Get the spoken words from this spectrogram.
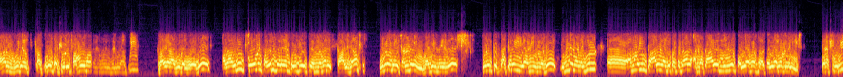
மகன் வீடியோ காட்சிகள் தற்போது சமூக வெளியாகி வைரலாகி வருகிறது. அதாவது கோவை பகுதிப்பாளையம் பகுதியைச் சேர்ந்தவர் காளிதாஸ். இவருடைய தந்தை வடிவேலு. இவருக்கு சர்க்கரை வியாதி உள்ளது. இந்த நிலையில் அம்மையின் காலில் அடிபட்டதால் அந்த காயம் இன்னும் சரியாக சரியாகவில்லை என கூறி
